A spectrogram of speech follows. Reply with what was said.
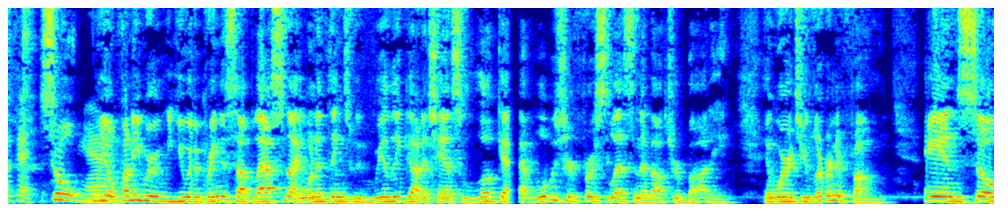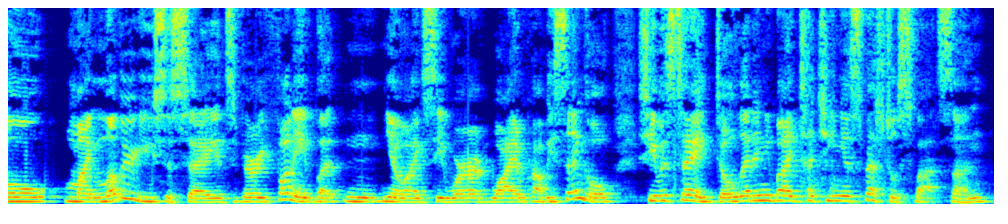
okay. So Yeah. you know, funny where you would bring this up last night. One of the things we really got a chance to look at what was your first lesson about your body and where did you learn it from? And so my mother used to say, it's very funny, but mm, you know, I see where why I'm probably single. She would say, "Don't let anybody touch you in your special spot, son."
